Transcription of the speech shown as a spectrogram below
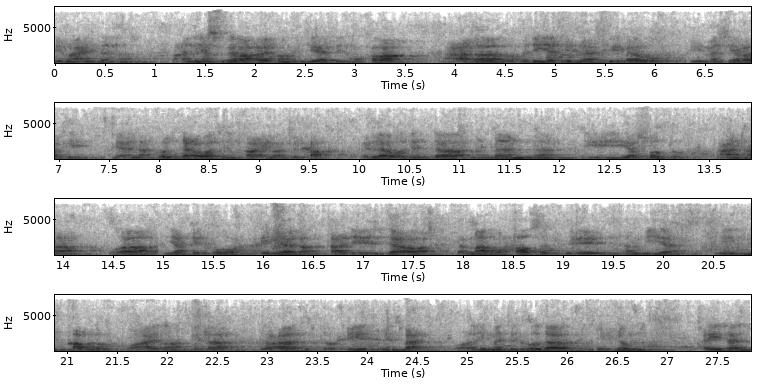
فيما عند الناس وأن يصبر أيضا من جهة أخرى على عبودية الناس له في مسيرته لأن كل دعوة قائمة بالحق إلا وجدت من يصد عنها ويقف حيال هذه الدعوة كما هو حاصل في الأنبياء من قبل وأيضا إلى دعاة التوحيد من بعد وأئمة الهدى في الجملة. فإذا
